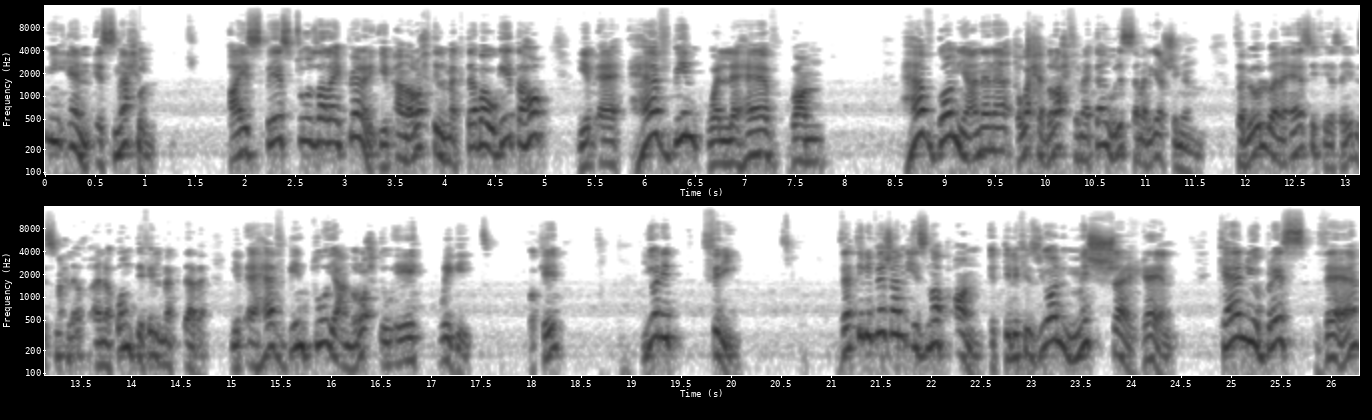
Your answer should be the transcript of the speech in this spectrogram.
me in. اسمح لي. I space to the library. يبقى أنا رحت المكتبة وجيت أهو. يبقى have been ولا have gone have gone يعني أنا واحد راح في مكان ولسه ما رجعش منه. فبيقول له أنا آسف يا سيدي اسمح لي أنا كنت في المكتبة. يبقى have been to يعني رحت وإيه؟ وجيت. أوكي؟ unit 3 The television is not on. التلفزيون مش شغال. Can you press the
